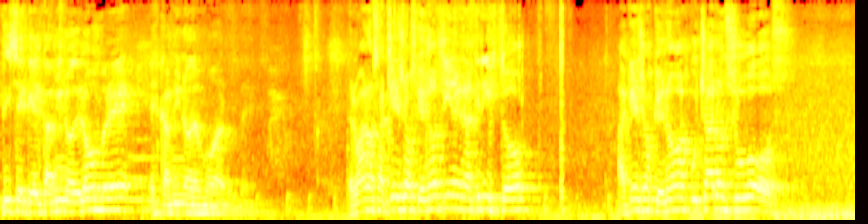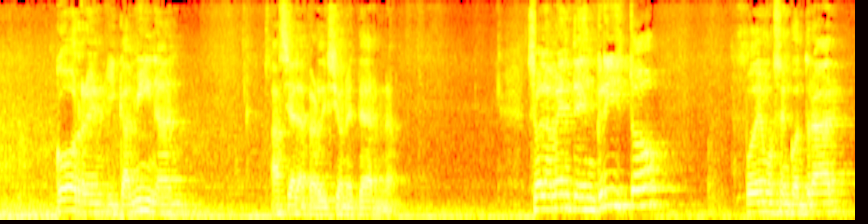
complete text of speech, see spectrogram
dice que el camino del hombre es camino de muerte. Hermanos, aquellos que no tienen a Cristo, aquellos que no escucharon su voz, corren y caminan hacia la perdición eterna. Solamente en Cristo podemos encontrar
